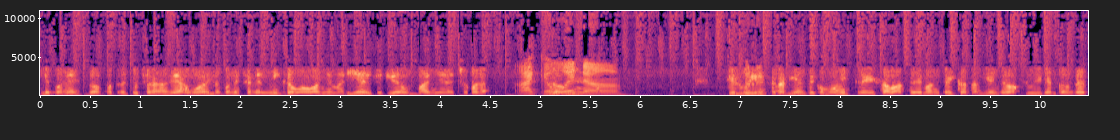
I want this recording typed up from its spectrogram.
Le pones dos o tres cucharadas de agua y lo pones en el micro o baño María y te queda un baño de chocolate. Ay, qué Lo bueno. Si el budín está caliente, como viste, esa base de manteca también te va a fluir. Entonces,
